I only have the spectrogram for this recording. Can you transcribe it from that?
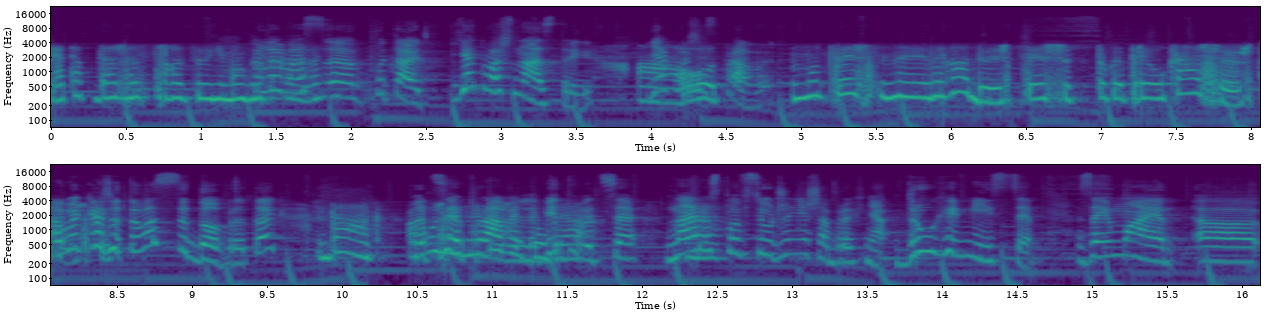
Я так навіть зразу не можу Коли вас е, питають, як ваш настрій? А, як ваші от, справи? Ну, це ж не вигадуєш, це ж тільки приукрашуєш. А ви кажете, у вас все добре, так? Так. А може, Оце не правильна дуже добре. відповідь. Це найрозповсюдженіша брехня. Друге місце займає е,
